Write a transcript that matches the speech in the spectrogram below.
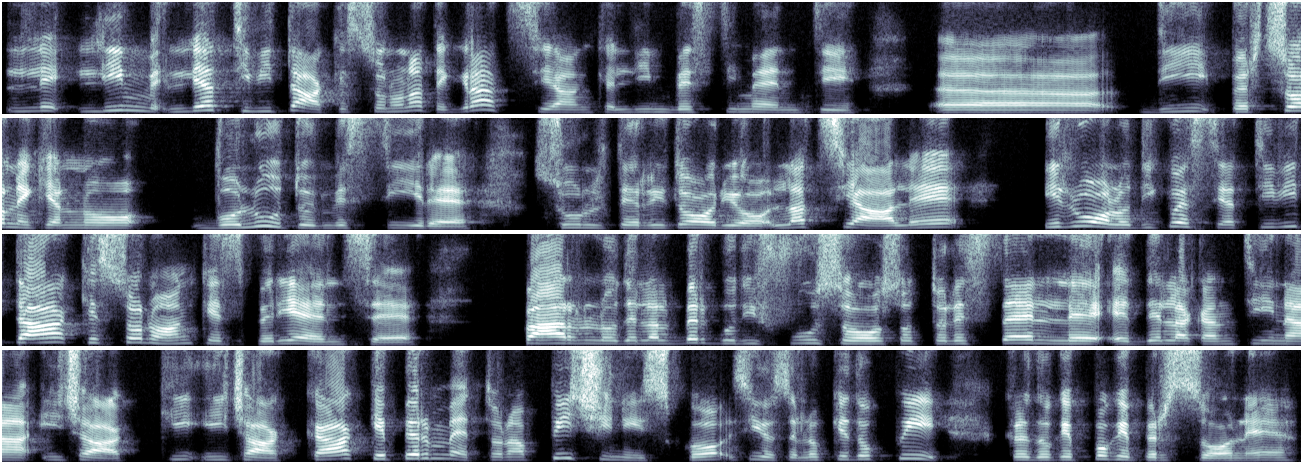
le, le, attività che sono nate grazie anche agli investimenti eh, di persone che hanno voluto investire sul territorio laziale, il ruolo di queste attività che sono anche esperienze parlo dell'albergo diffuso sotto le stelle e della cantina Iciacchi, Iciacca che permettono a Picinisco, sì, io se lo chiedo qui credo che poche persone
